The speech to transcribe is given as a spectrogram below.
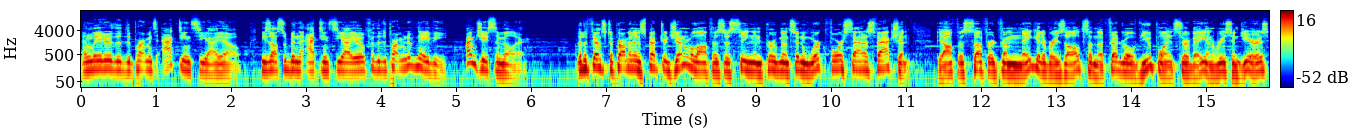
and later the department's acting CIO. He's also been the acting CIO for the Department of Navy. I'm Jason Miller. The Defense Department Inspector General Office is seeing improvements in workforce satisfaction. The office suffered from negative results on the Federal Viewpoint Survey in recent years,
